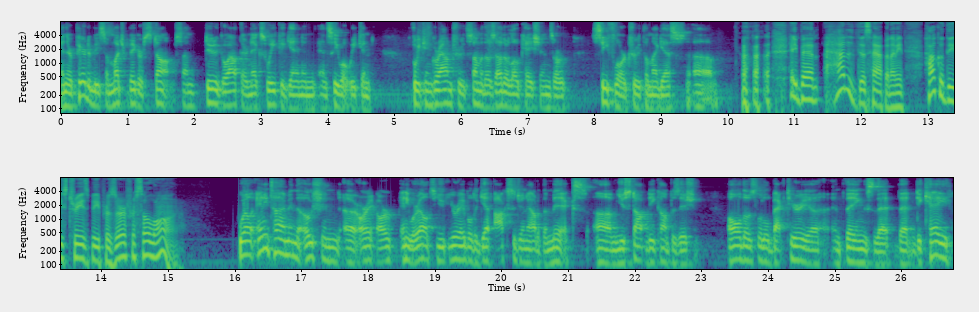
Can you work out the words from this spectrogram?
And there appear to be some much bigger stumps. I'm due to go out there next week again and, and see what we can, if we can ground truth some of those other locations or seafloor truth them, I guess. Uh, hey, Ben, how did this happen? I mean, how could these trees be preserved for so long? Well, anytime in the ocean uh, or, or, anywhere else, you, are able to get oxygen out of the mix, um, you stop decomposition. All those little bacteria and things that, that decay,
